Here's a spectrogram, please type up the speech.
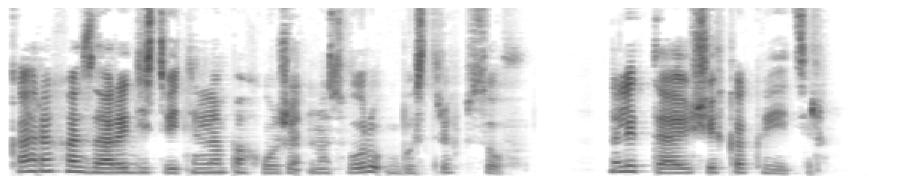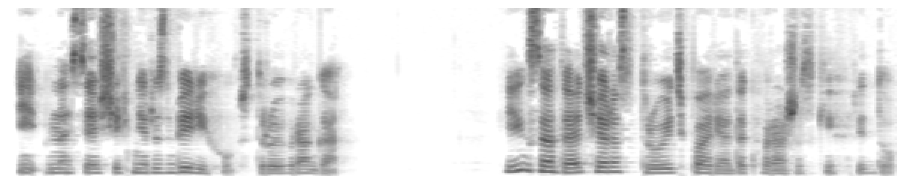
Кара-хазары действительно похожи на свору быстрых псов, налетающих как ветер и вносящих неразбериху в строй врага. Их задача расстроить порядок вражеских рядов.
